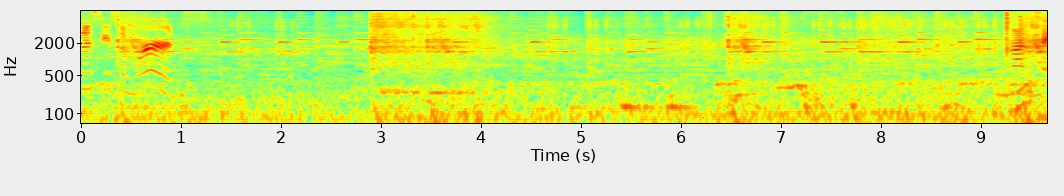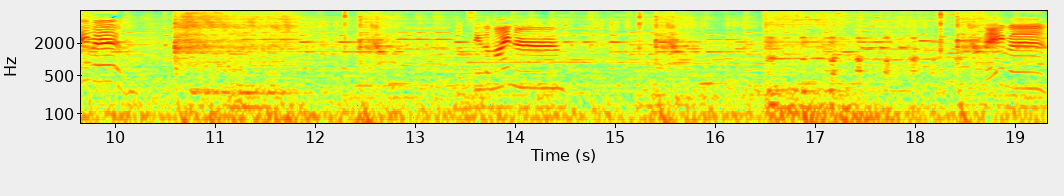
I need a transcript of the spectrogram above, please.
Want to see some words. Save it. Let's see the minor. Save it.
